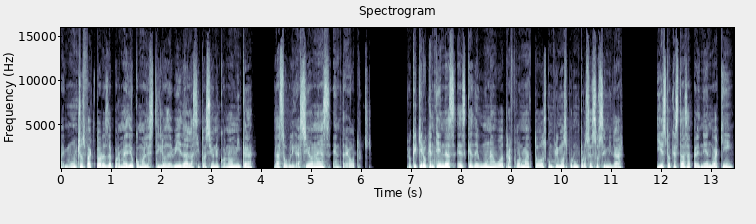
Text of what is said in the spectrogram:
Hay muchos factores de por medio como el estilo de vida, la situación económica, las obligaciones, entre otros. Lo que quiero que entiendas es que de una u otra forma todos cumplimos por un proceso similar y esto que estás aprendiendo aquí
